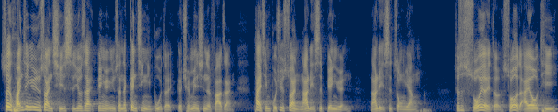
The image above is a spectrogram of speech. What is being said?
所以环境运算其实又在边缘运算在更进一步的一个全面性的发展，它已经不去算哪里是边缘，哪里是中央，就是所有的所有的 IOT，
